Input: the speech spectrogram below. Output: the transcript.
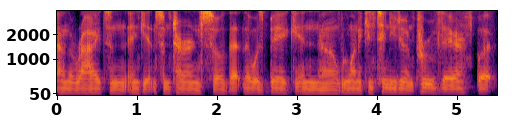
on the rides and, and getting some turns. So that that was big, and uh, we want to continue to improve there. But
